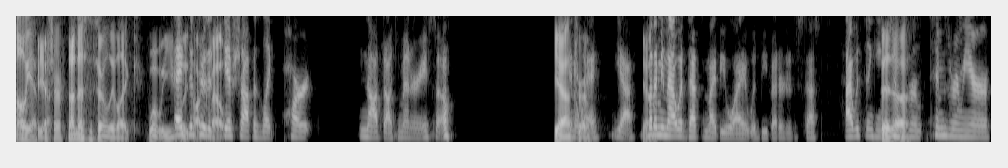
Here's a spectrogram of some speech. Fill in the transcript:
Oh yeah, for yeah, sure. not necessarily like what we usually Exit talk through the about. gift shop is like part not documentary, so yeah, in true. a way, yeah. Yeah. But I mean, that would that might be why it would be better to discuss. I was thinking That, Tim's, uh, Verm- Tim's Vermeer,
